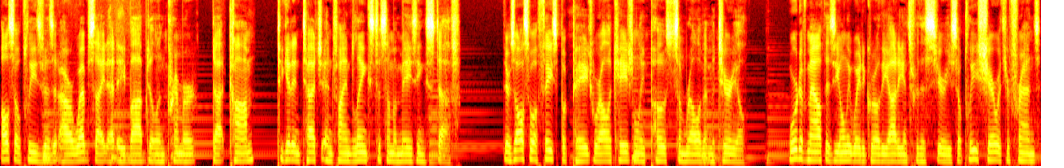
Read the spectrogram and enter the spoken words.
Also, please visit our website at abobdylanprimer.com to get in touch and find links to some amazing stuff. There's also a Facebook page where I'll occasionally post some relevant material. Word of mouth is the only way to grow the audience for this series, so please share with your friends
